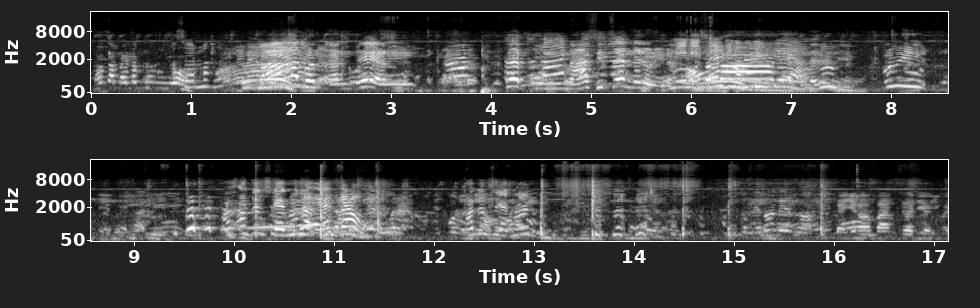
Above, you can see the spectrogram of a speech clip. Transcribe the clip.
เขาทำอะไรทำนึงอยู่ส่วนมากน้ำมันอันเทศอันเทศปูนหนาสิบเส้นได้เดี๋ยวนี้นะมีนี่ใช่ขนมจีนแก้เอาจะเสร็จมันละแอนเจ้าเอาจะเสร็จมันไปยี่ห้อบ้านเสื้อเดียวอยู่เอ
